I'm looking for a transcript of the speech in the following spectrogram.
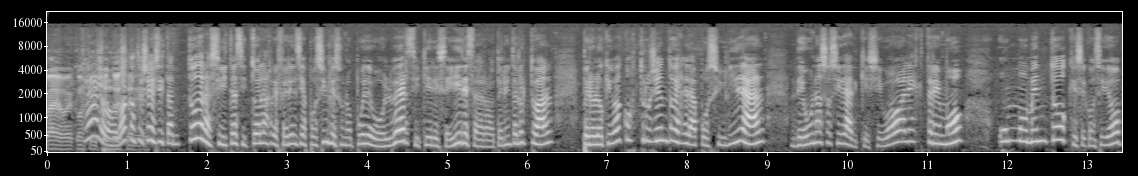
va, va construyendo Claro, va construyendo, si están todas las citas y todas las referencias posibles, uno puede volver si quiere seguir ese derrotero intelectual, pero lo que va construyendo es la posibilidad de una sociedad que llevó al extremo un momento que se consideró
